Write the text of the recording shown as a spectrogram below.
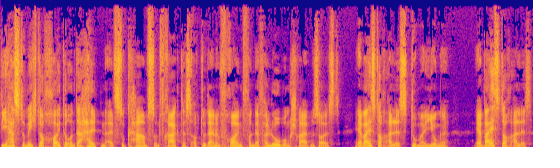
Wie hast du mich doch heute unterhalten, als du kamst und fragtest, ob du deinem Freund von der Verlobung schreiben sollst? Er weiß doch alles, dummer Junge. Er weiß doch alles.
